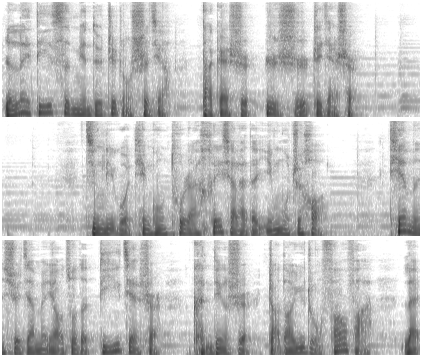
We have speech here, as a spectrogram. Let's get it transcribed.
人类第一次面对这种事情，大概是日食这件事儿。经历过天空突然黑下来的一幕之后，天文学家们要做的第一件事儿，肯定是找到一种方法。来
